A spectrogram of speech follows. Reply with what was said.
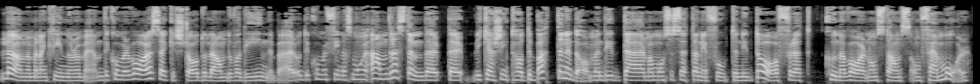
löner mellan kvinnor och män. Det kommer att vara säkert stad och land och vad det innebär. Och det kommer att finnas många andra ställen där, där vi kanske inte har debatten idag, men det är där man måste sätta ner foten idag för att kunna vara någonstans om fem år.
